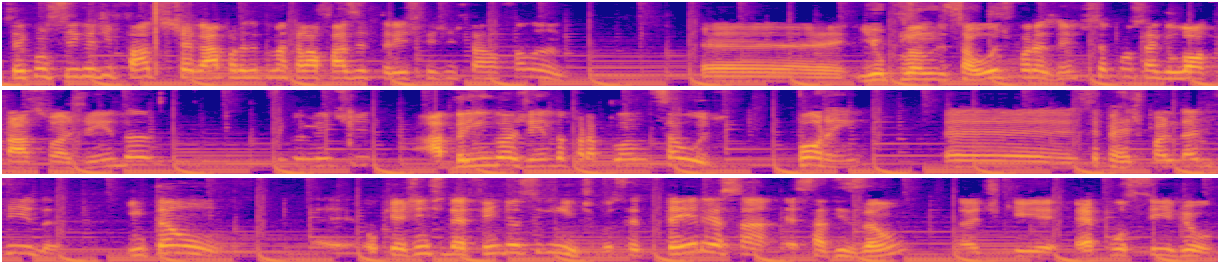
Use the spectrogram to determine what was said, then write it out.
você consiga de fato chegar, por exemplo, naquela fase 3 que a gente estava falando. É, e o plano de saúde, por exemplo, você consegue lotar a sua agenda simplesmente abrindo a agenda para plano de saúde. Porém, é, você perde qualidade de vida. Então, é, o que a gente defende é o seguinte: você ter essa, essa visão né, de que é possível,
